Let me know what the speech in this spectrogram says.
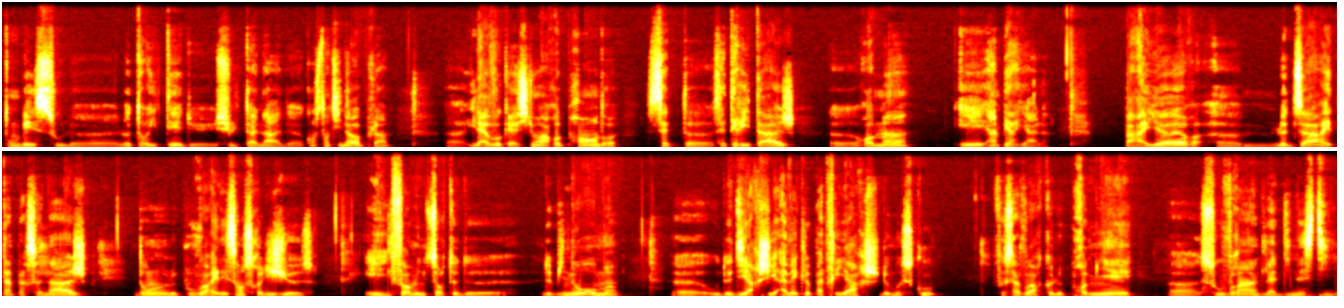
tomber sous l'autorité du sultanat de Constantinople, euh, il a vocation à reprendre cet héritage romain et impérial. Par ailleurs, le tsar est un personnage dont le pouvoir est d'essence religieuse. Et il forme une sorte de, de binôme euh, ou de diarchie avec le patriarche de Moscou. Il faut savoir que le premier euh, souverain de la dynastie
